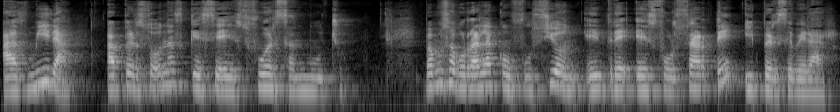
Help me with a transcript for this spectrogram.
admira a personas que se esfuerzan mucho. Vamos a borrar la confusión entre esforzarte y perseverar.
